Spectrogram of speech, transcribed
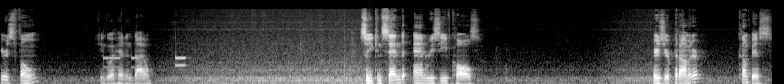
Here's phone. You can go ahead and dial. So you can send and receive calls Here's your pedometer, compass,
